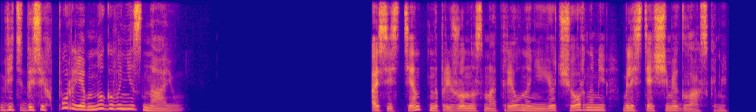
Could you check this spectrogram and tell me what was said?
Ведь до сих пор я многого не знаю. Ассистент напряженно смотрел на нее черными блестящими глазками,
